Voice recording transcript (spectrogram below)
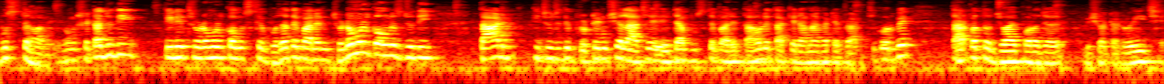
বুঝতে হবে। এবং সেটা যদি তিনি তৃণমূল কংগ্রেসকে বোঝাতে পারেন, তৃণমূল কংগ্রেস যদি তার কিছু যদি পোটেনশিয়াল আছে, এটা বুঝতে পারে, তাহলে তাকে রানাঘাটে প্রার্থী করবে। তারপর তো জয় পরাজয় বিষয়টা রয়েছে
